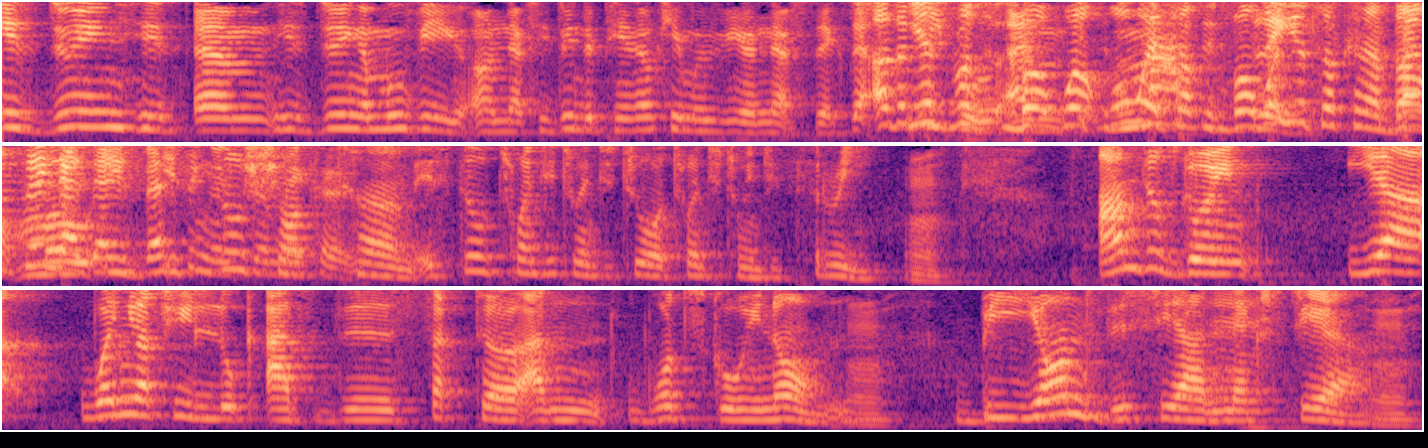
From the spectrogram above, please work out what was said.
Is doing his um he's doing a movie on Netflix, doing the Pinocchio movie on Netflix. The other Yes, people, but, but and what, what we're massive talking, but what you're talking about, I'm saying Mo, that they're is, is investing in still short term. It's still 2022 or 2023. Hmm. I'm just going, yeah. When you actually look at the sector and what's going on hmm. beyond this year and hmm. next year,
